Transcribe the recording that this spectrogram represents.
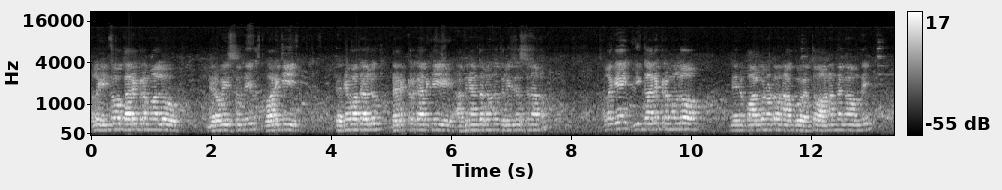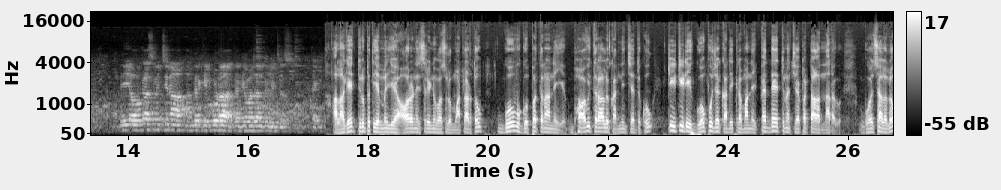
అలా ఎన్నో కార్యక్రమాలు నిర్వహిస్తుంది. వారికి ధన్యవాదాలు. డైరెక్టర్ గారికి అభినందనలు తెలియజేస్తున్నాను. అలాగే ఈ కార్యక్రమంలో నేను పాల్గొనడం నాకు ఎంతో ఆనందంగా ఉంది. ఈ అవకాశం ఇచ్చిన అందరికీ కూడా ధన్యవాదాలు తెలియజేస్తున్నాను. అలాగే తిరుపతి ఎమ్మెల్యే ఆరణి శ్రీనివాసులు మాట్లాడుతూ గోవు గొప్పతనాన్ని భావితరాలకు అందించేందుకు టీటీడీ గోపూజ కార్యక్రమాన్ని పెద్ద ఎత్తున చేపట్టాలన్నారు. గోశాలలో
